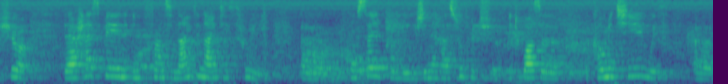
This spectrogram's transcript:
Sure. There has been in France in 1993 um, Conseil pour les générations futures. It was a, a committee with a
